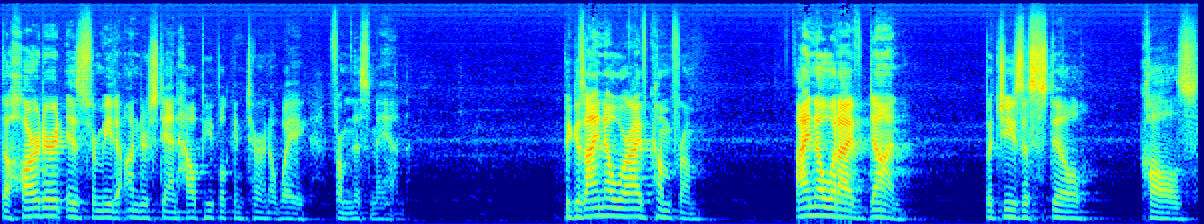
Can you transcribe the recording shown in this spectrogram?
the harder it is for me to understand how people can turn away from this man. Because I know where I've come from, I know what I've done, but Jesus still calls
